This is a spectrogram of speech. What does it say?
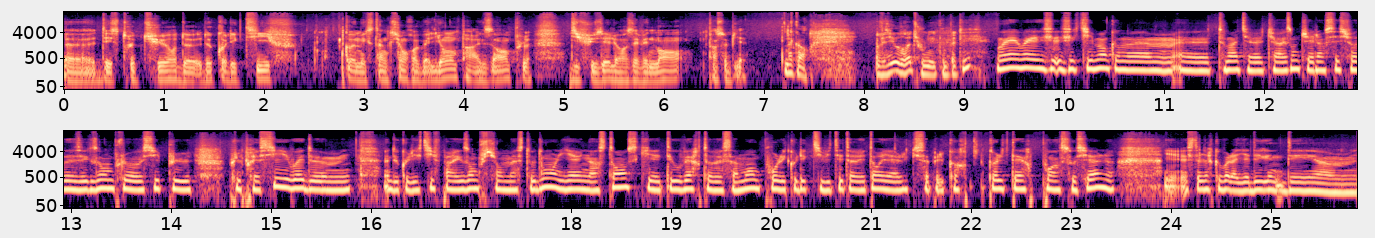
euh, des structures de, de collectifs comme Extinction Rebellion par exemple diffuser leurs événements par ce biais. D'accord. Vas-y Audrey, tu voulais compléter? Oui, ouais, effectivement, comme euh, euh, Thomas, tu as, tu as, raison, tu es lancé sur des exemples aussi plus, plus précis ouais, de, de collectifs. Par exemple, sur Mastodon, il y a une instance qui a été ouverte récemment pour les collectivités territoriales qui s'appelle colter.social. C'est-à-dire que voilà, il y a des, des euh,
